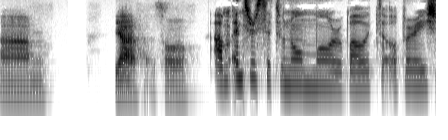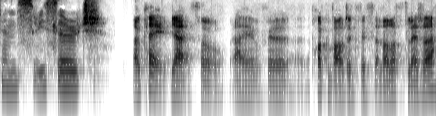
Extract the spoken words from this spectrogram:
Um, yeah, so I'm interested to know more about operations research. Okay, yeah, so I will talk about it with a lot of pleasure.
